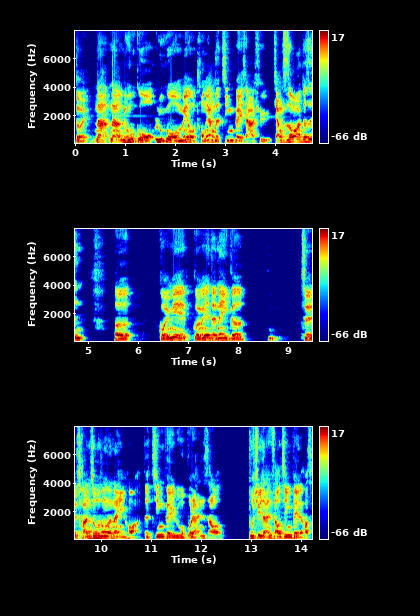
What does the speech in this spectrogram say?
对，那那如果如果没有同样的经费下去，讲实话就是，呃，鬼灭鬼灭的那个，是传说中的那一话的经费，如果不燃烧，不去燃烧经费的话，是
